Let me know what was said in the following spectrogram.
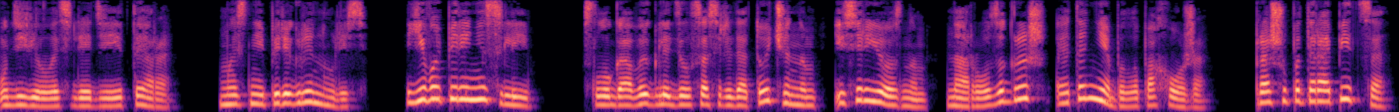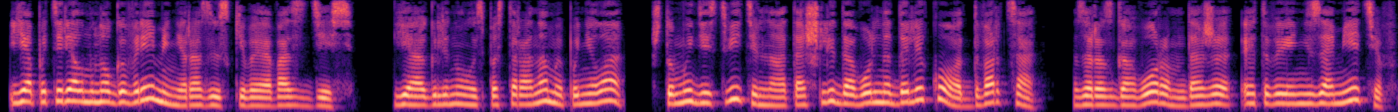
удивилась леди Итера. Мы с ней переглянулись. Его перенесли. Слуга выглядел сосредоточенным и серьезным. На розыгрыш это не было похоже. Прошу поторопиться. Я потерял много времени, разыскивая вас здесь. Я оглянулась по сторонам и поняла, что мы действительно отошли довольно далеко от дворца, за разговором, даже этого и не заметив,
